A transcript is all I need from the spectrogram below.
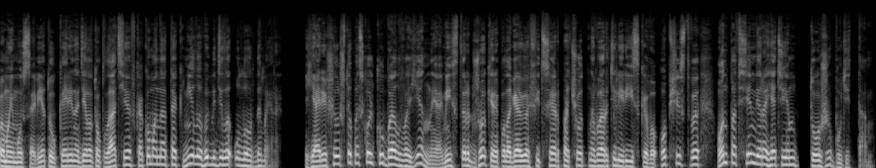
По моему совету, Кэрри надела то платье, в каком она так мило выглядела у лорда-мэра. Я решил, что поскольку Белл военный, а мистер Джокер, полагаю, офицер почетного артиллерийского общества, он по всем вероятиям тоже будет там.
